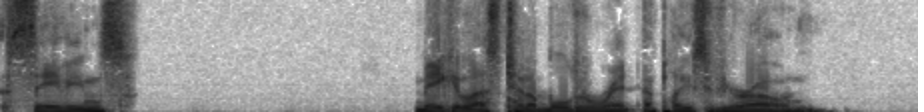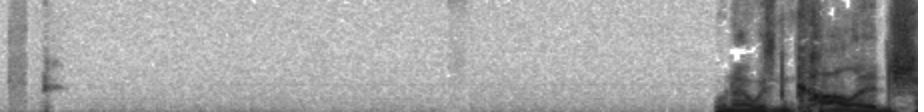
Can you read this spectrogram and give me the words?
savings make it less tenable to rent a place of your own. When I was in college,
